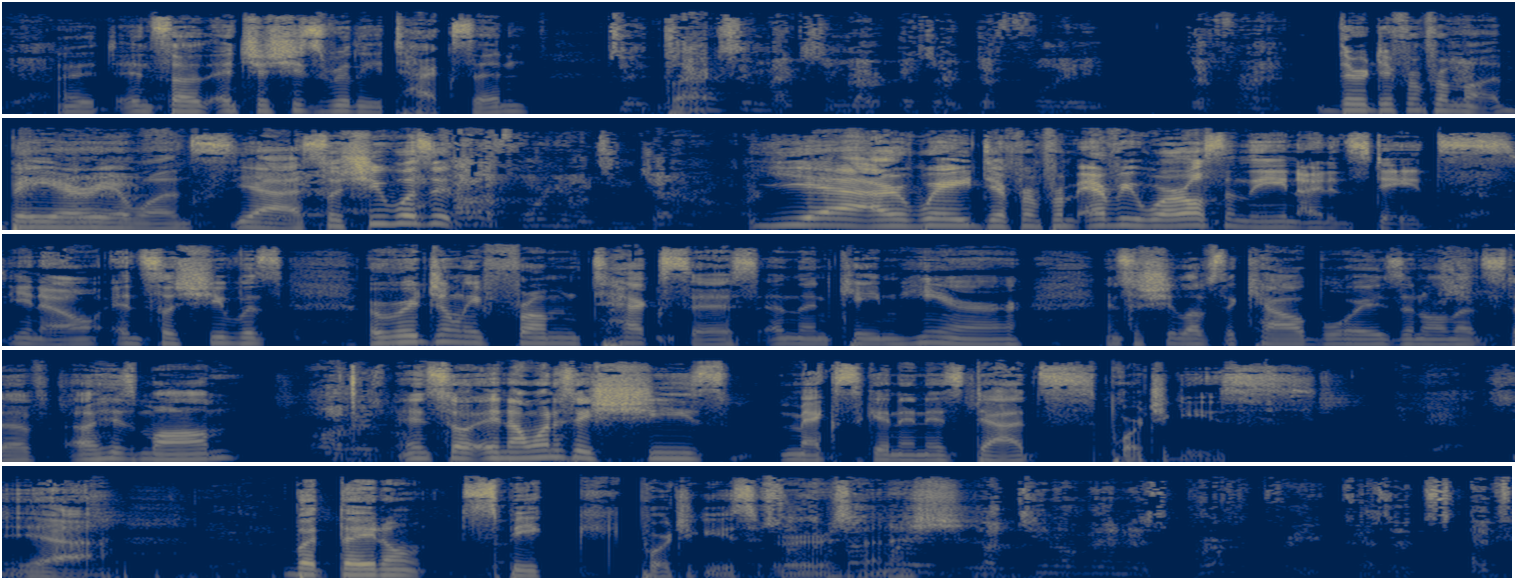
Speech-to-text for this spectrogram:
and so and so she's really a Texan. So Texan Mexican Americans are definitely different. They're different from uh, Bay Area ones, yeah. So she wasn't, California ones in general. Are, yeah, are way different from everywhere else in the United States, you know. And so she was originally from Texas and then came here, and so she loves the Cowboys and all that stuff. Uh, his mom, and so and I want to say she's Mexican and his dad's Portuguese. Yeah. Yeah. But they don't speak Portuguese So or Spanish. Latino man is perfect for you because it's it's,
